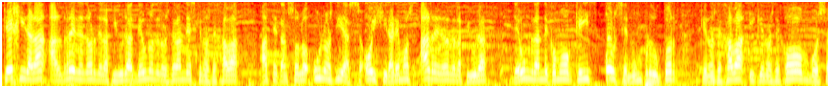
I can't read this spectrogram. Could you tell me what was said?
que girará alrededor de la figura de uno de los grandes que nos dejaba hace tan solo unos días. Hoy giraremos alrededor de la figura de un grande como Keith Olsen, un productor que nos dejaba y que nos dejó pues,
